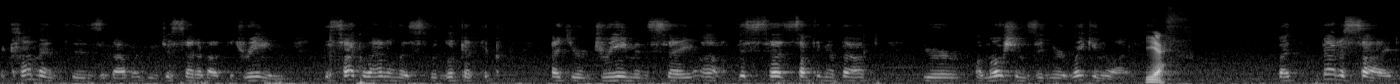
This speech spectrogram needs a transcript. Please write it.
The comment is about what you just said about the dream. The psychoanalyst would look at the at your dream and say, "Ah, this says something about your emotions in your waking life." Yes. But that aside,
